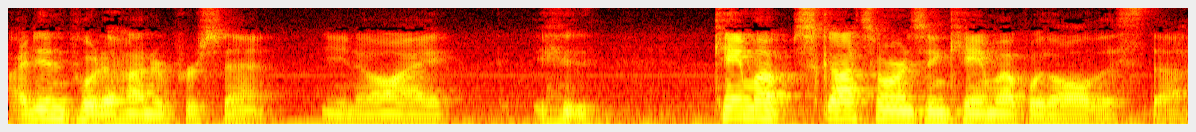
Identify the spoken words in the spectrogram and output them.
I didn't put hundred percent. You know, I came up. Scott Sorensen came up with all this stuff,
